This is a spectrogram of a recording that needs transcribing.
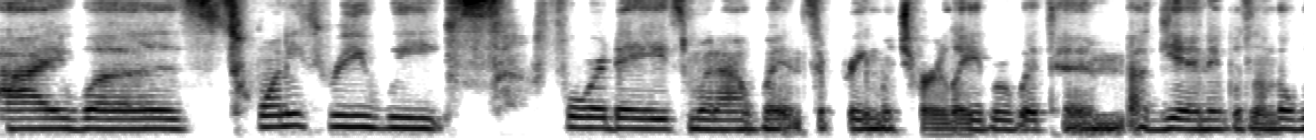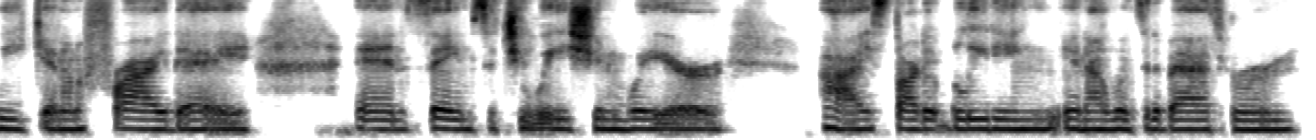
I was 23 weeks, four days when I went to premature labor with him. Again, it was on the weekend on a Friday, and same situation where I started bleeding and I went to the bathroom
